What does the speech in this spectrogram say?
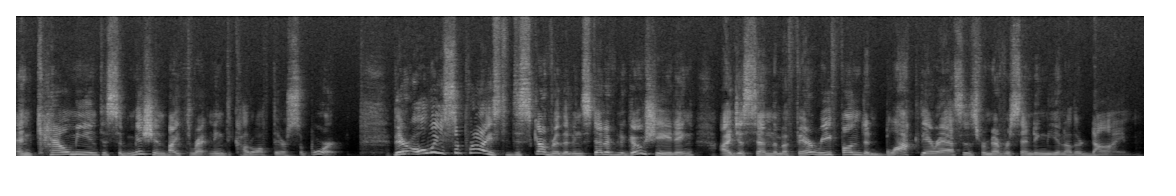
and cow me into submission by threatening to cut off their support. They're always surprised to discover that instead of negotiating, I just send them a fair refund and block their asses from ever sending me another dime.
